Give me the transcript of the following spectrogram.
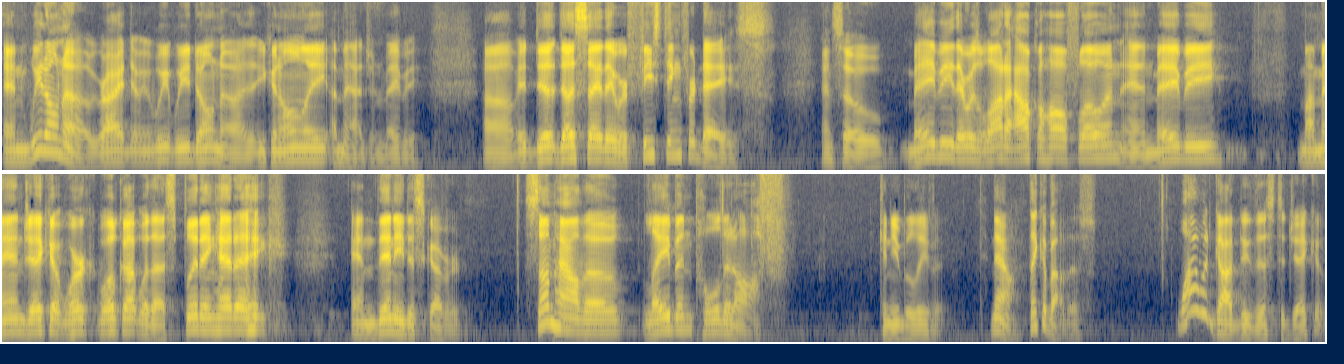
And we don't know, right? I mean, we, we don't know. You can only imagine, maybe. Um, it does say they were feasting for days. And so maybe there was a lot of alcohol flowing, and maybe my man Jacob work, woke up with a splitting headache, and then he discovered. Somehow, though, Laban pulled it off. Can you believe it? Now, think about this. Why would God do this to Jacob?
